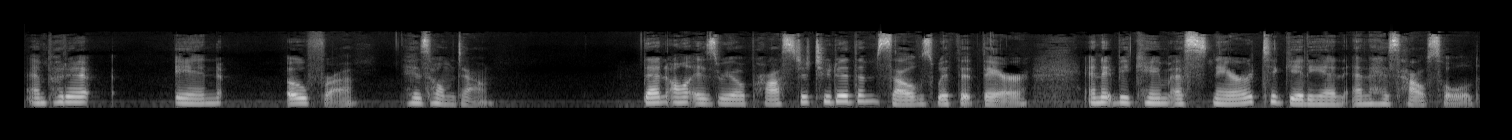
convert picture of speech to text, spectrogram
and put it in Ophrah, his hometown. Then all Israel prostituted themselves with it there, and it became a snare to Gideon and his household.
